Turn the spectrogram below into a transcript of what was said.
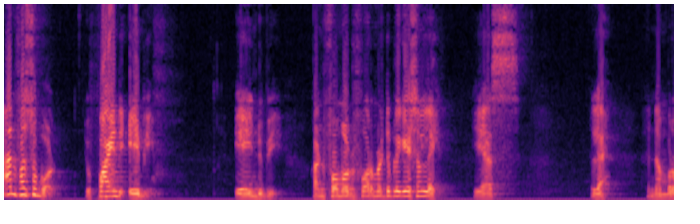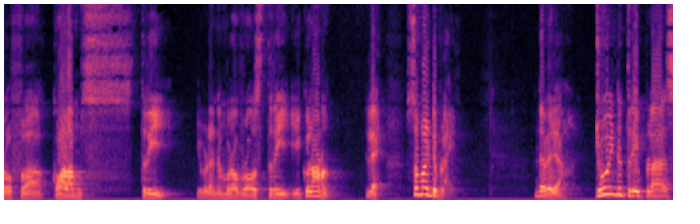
and first of all you find ab a into b conformable for multiplication le? yes അല്ലേ നമ്പർ ഓഫ് കോളംസ് ത്രീ ഇവിടെ നമ്പർ ഓഫ് റോസ് ത്രീ ഈക്വൽ ആണ് അല്ലേ സോ മൾട്ടിപ്ലൈ എന്താ വരിക ടു ഇൻറ്റു ത്രീ പ്ലസ്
